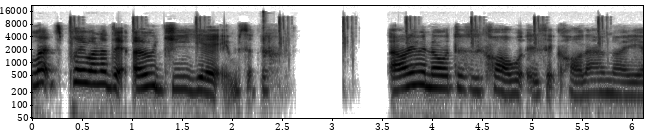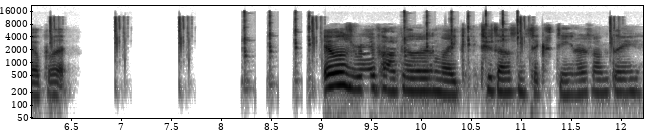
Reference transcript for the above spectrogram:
Let's play one of the OG games. I don't even know what this is called. What is it called? I have no idea, but it was really popular in like 2016 or something.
